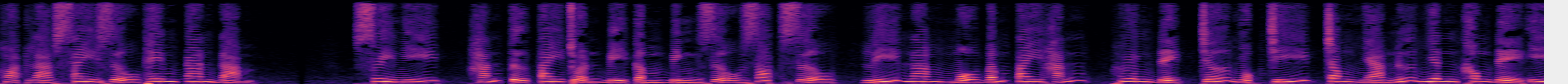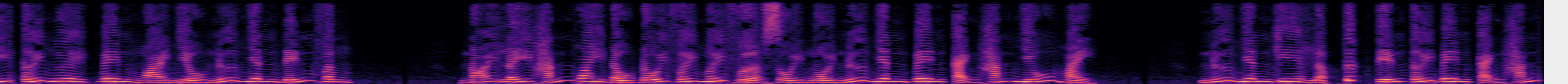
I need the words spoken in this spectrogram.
hoặc là say rượu thêm can đảm. Suy nghĩ, hắn tự tay chuẩn bị cầm bình rượu rót rượu, Lý Nam mộ bấm tay hắn, huyên đệ chớ nhục trí, trong nhà nữ nhân không để ý tới ngươi, bên ngoài nhiều nữ nhân đến vâng. Nói lấy hắn quay đầu đối với mới vừa rồi ngồi nữ nhân bên cạnh hắn nhíu mày. Nữ nhân kia lập tức tiến tới bên cạnh hắn,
